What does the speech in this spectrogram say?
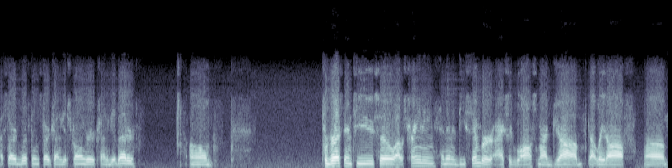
I started lifting, started trying to get stronger, trying to get better. Um, progressed into so I was training, and then in December I actually lost my job, got laid off um,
